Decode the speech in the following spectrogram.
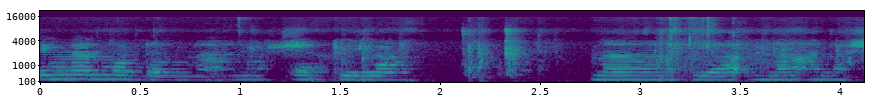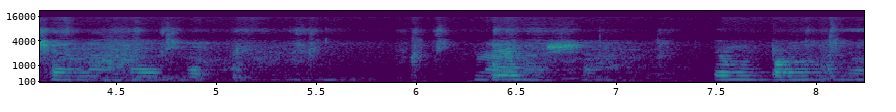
Tingnan mo daw na ano siya. Okay lang. Na, ya, na ano siya na hobo. Na Yung- ano siya. Yung pang ano.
